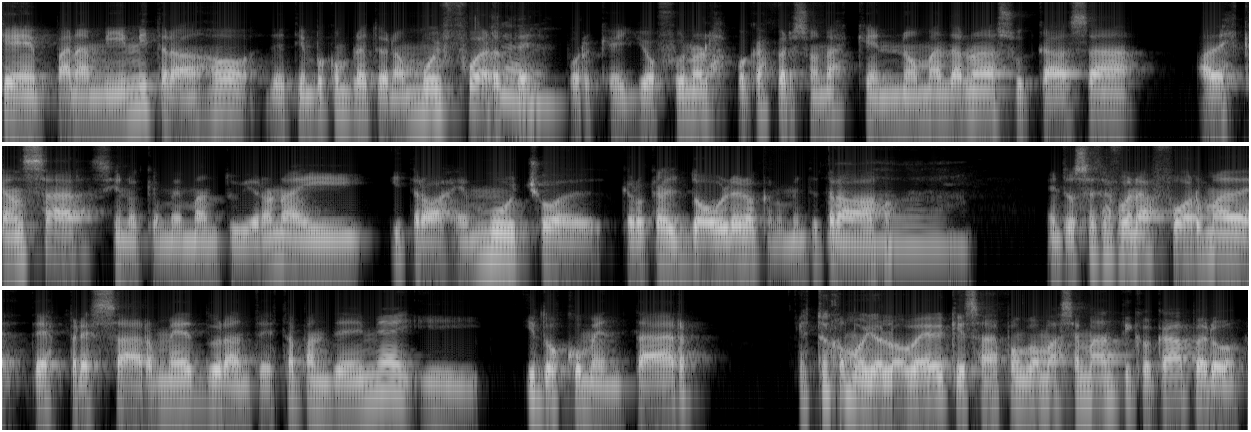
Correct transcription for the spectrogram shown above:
que para mí mi trabajo de tiempo completo era muy fuerte, porque yo fui una de las pocas personas que no mandaron a su casa a descansar, sino que me mantuvieron ahí y trabajé mucho, creo que el doble de lo que normalmente trabajo. Ah. Entonces esa fue una forma de, expresarme durante esta pandemia y, y, documentar, esto es como yo lo veo y quizás pongo más semántico acá, pero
